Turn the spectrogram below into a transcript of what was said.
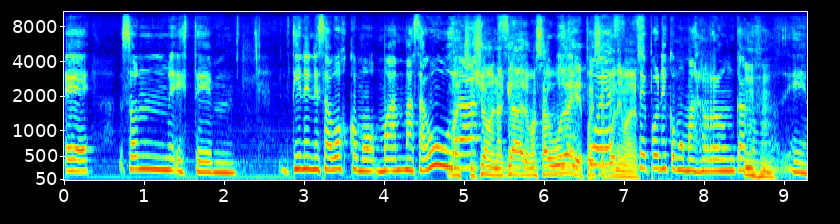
eh, son este, tienen esa voz como más, aguda. Más chillona, claro, más aguda, y después se pone más- Se pone como más ronca. como, eh,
